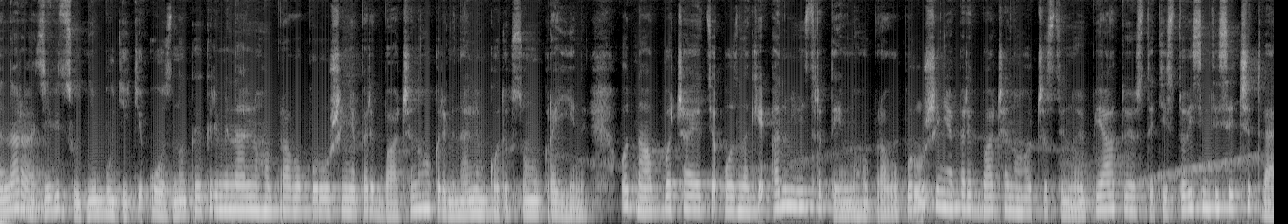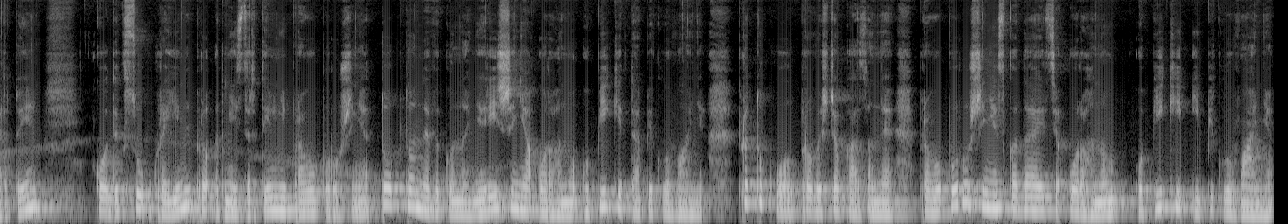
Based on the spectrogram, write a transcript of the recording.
Наразі відсутні будь-які ознаки кримінального правопорушення, передбаченого Кримінальним кодексом України. Однак вбачаються ознаки адміністративного правопорушення, передбаченого частиною 5 статті 184 Кодексу України про адміністративні правопорушення, тобто невиконання рішення органу опіки та піклування. Протокол про вищевказане правопорушення складається органом опіки і піклування.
